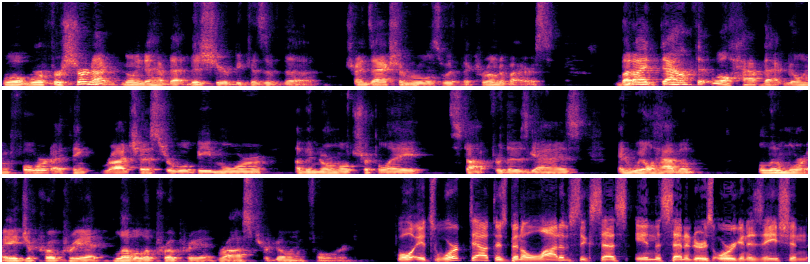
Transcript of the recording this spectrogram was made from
Well, we're for sure not going to have that this year because of the transaction rules with the coronavirus. But I doubt that we'll have that going forward. I think Rochester will be more of a normal AAA stop for those guys, and we'll have a, a little more age appropriate, level appropriate roster going forward. Well, it's worked out. There's been a lot of success in the Senators organization.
